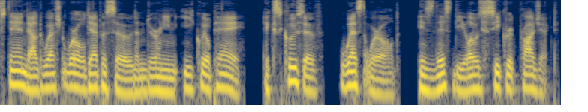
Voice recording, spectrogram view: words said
standout Westworld episode and earning equal pay. Exclusive, Westworld, is this Delos' secret project?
